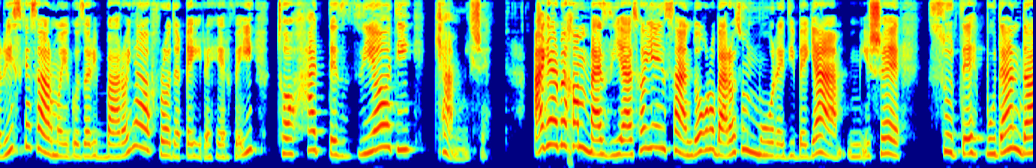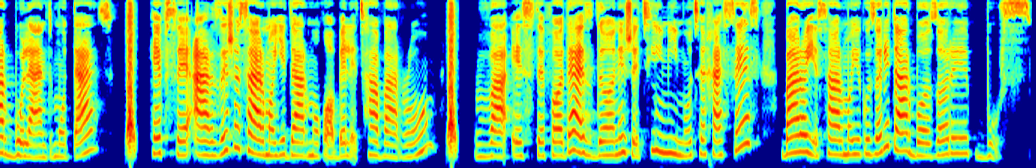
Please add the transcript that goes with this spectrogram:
ریسک سرمایه گذاری برای افراد غیر حرفه‌ای تا حد زیادی کم میشه. اگر بخوام مزیت های این صندوق رو براتون موردی بگم میشه سودده بودن در بلند مدت حفظ ارزش سرمایه در مقابل تورم و استفاده از دانش تیمی متخصص برای سرمایه گذاری در بازار بورس.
